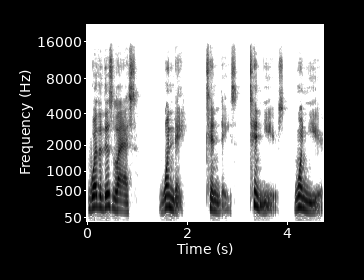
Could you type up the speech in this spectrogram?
whether this lasts one day, 10 days, 10 years, one year,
